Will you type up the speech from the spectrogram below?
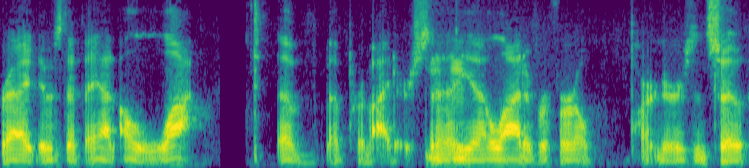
right? It was that they had a lot of, of providers, uh, mm-hmm. uh, you know, a lot of referral partners, and so.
